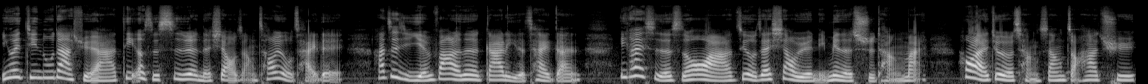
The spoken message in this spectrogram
因为京都大学啊，第二十四任的校长超有才的，他自己研发了那个咖喱的菜单。一开始的时候啊，只有在校园里面的食堂卖，后来就有厂商找他去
